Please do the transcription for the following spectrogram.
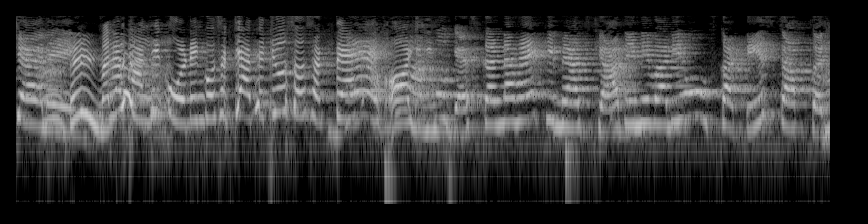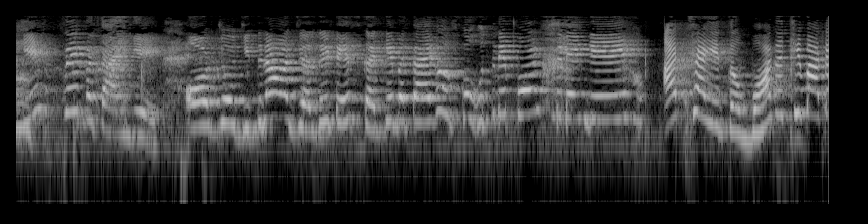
challenge मतलब आधे कोल्ड ड्रिंक हो सकते हैं आधे जूस हो सकते हैं। और आपको गैस करना है कि मैं आज क्या देने वाली हूँ उसका टेस्ट आप करके फिर बताएँगे। और जो जितना जल्दी टेस्ट करके बताएगा उसको उतने पॉइंट्स मिलेंगे। अच्छा ये तो बहुत अच्छी बात है।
